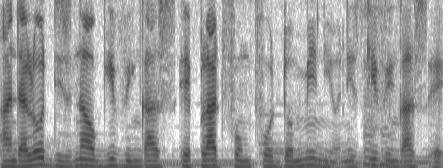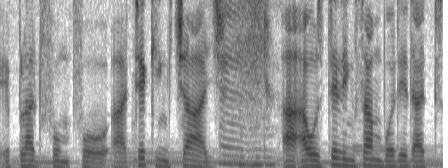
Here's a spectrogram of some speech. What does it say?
And the Lord is now giving us a platform for dominion, He's giving us a, a platform for uh, taking charge. Uh, I was telling somebody that.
